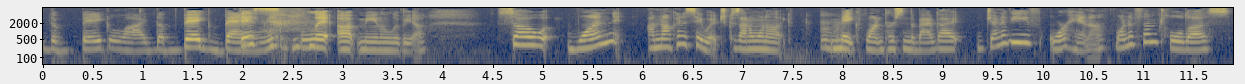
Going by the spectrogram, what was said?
The big lie, the big bang. This split up me and Olivia. So one, I'm not gonna say which because I don't want to like make one person the bad guy. Genevieve or Hannah, one of them told us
